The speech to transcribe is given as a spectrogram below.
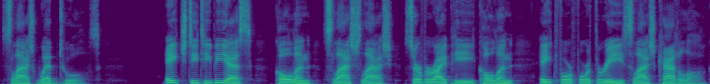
slash web tools https colon slash slash server IP colon 8443 slash catalog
